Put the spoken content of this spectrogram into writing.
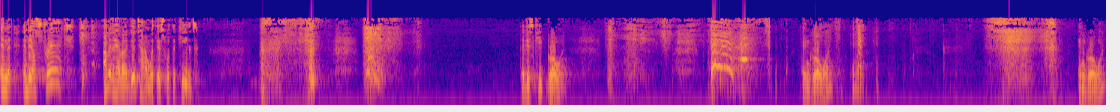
and, and they'll stretch. I've been having a good time with this with the kids. They just keep growing. And growing. And growing.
